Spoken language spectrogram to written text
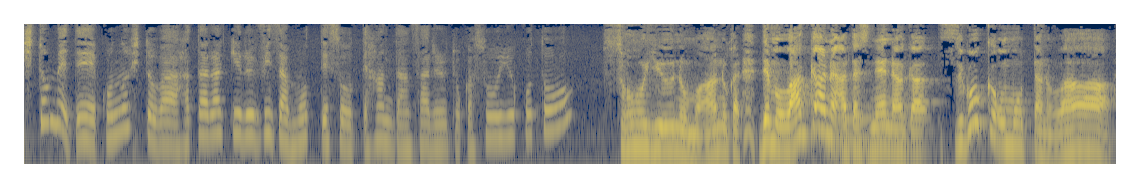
一目でこの人は働けるビザ持ってそうって判断されるとかそういうこと？そういうのもあるのか。なでも分かんない。私ねなんかすごく思ったのは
